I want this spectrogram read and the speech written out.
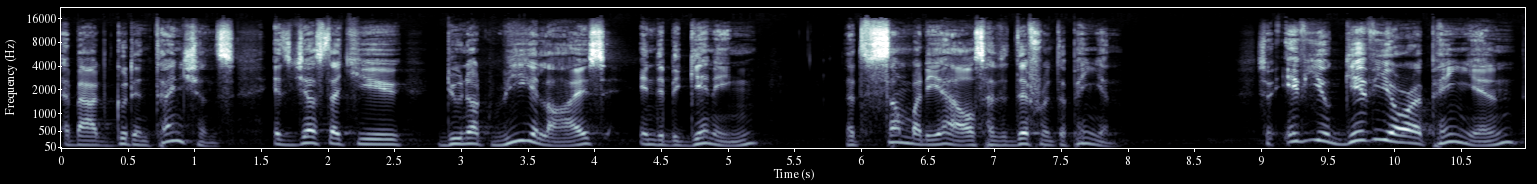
about good intentions. It's just that you do not realize in the beginning that somebody else has a different opinion. So if you give your opinion,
